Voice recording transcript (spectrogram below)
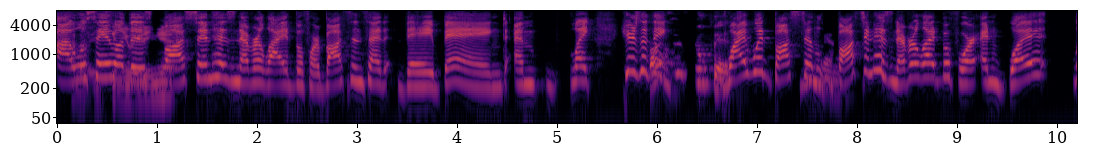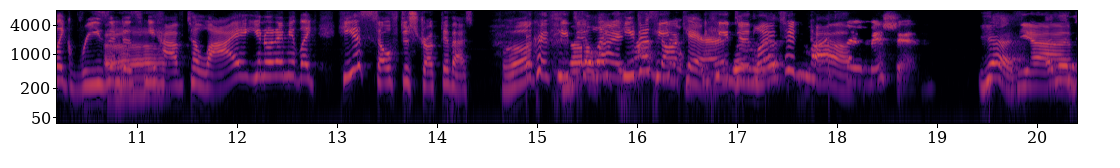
I Kind will of say about this it. Boston has never lied before. Boston said they banged. And like, here's the thing stupid. why would Boston, Yeah. Boston has never lied before. And what like reason does he Uh. have to lie? You know what I mean? Like, he is self destructive as fuck. Because he No. did Like, lie. he does not care. He did lie to That's Top. mission. Yes. Yeah. But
